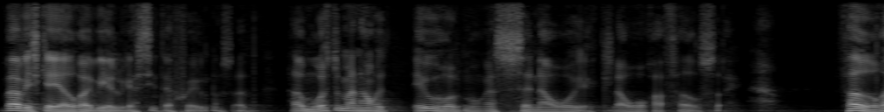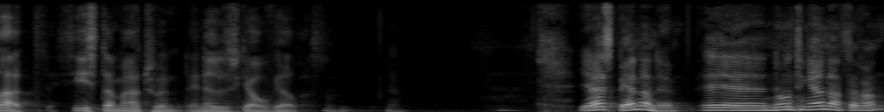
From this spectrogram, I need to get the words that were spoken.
vad vi ska göra i olika situationer. Så att här måste man ha ett oerhört många scenarier klara för sig. För att sista matchen, det är nu det ska avgöras. Ja, spännande. Eh, någonting annat Stefan?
